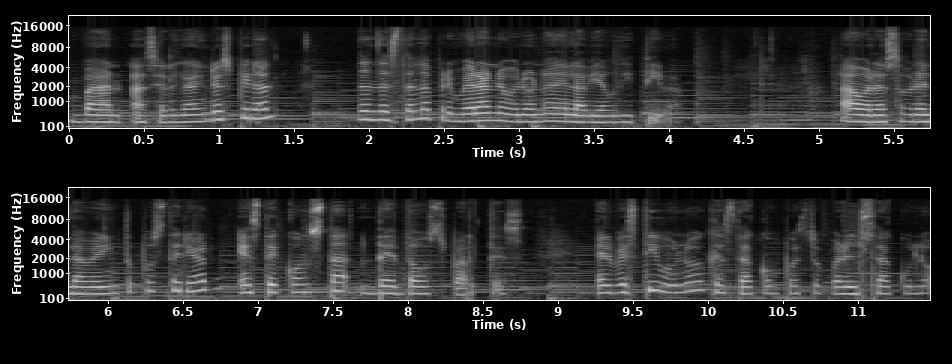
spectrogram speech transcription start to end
van hacia el ganglio espiral, donde está la primera neurona de la vía auditiva. Ahora sobre el laberinto posterior, este consta de dos partes. El vestíbulo, que está compuesto por el sáculo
